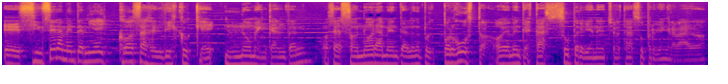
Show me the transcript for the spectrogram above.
Eh, sinceramente a mí hay cosas del disco que no me encantan, o sea, sonoramente hablando, por gusto, obviamente está súper bien hecho, está súper bien grabado,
